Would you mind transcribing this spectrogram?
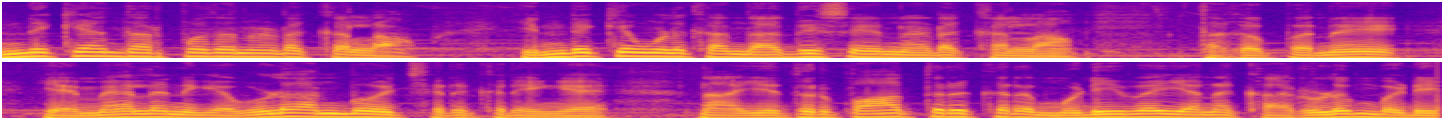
இன்றைக்கே அந்த அற்புதம் நடக்கலாம். இன்றைக்கே உங்களுக்கு அந்த அதிசயம் நடக்கலாம். தகப்பனே என் மேலே நீங்கள் எவ்வளோ அனுபவிச்சிருக்கிறீங்க நான் எதிர்பார்த்துருக்கிற முடிவை எனக்கு அருளும்படி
